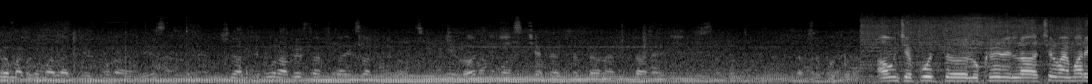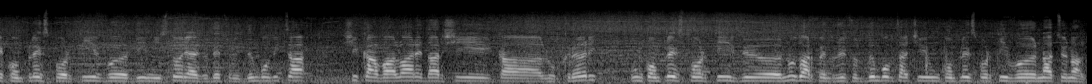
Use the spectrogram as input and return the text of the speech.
lucrăm acum la tribuna est și la tribuna vest am finalizat prevenții. Începem săptămâna viitoare și săptămâna. Au început uh, lucrările la cel mai mare complex sportiv uh, din istoria județului Dâmbovița și ca valoare, dar și ca lucrări. Un complex sportiv uh, nu doar pentru județul Dâmbovița, ci un complex sportiv național.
